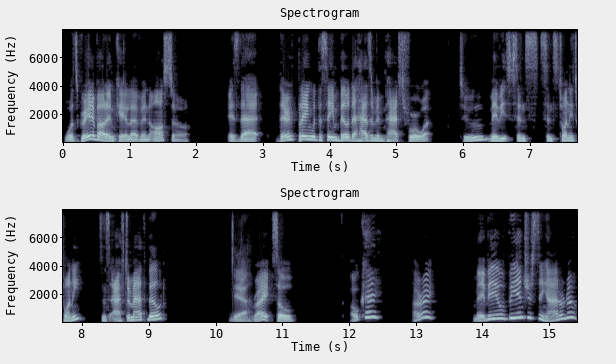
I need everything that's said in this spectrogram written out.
What's great about MK11 also is that they're playing with the same build that hasn't been patched for what two, maybe since since 2020, since aftermath build, yeah. right? So, okay, all right, maybe it will be interesting. I don't know.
